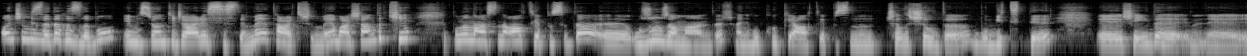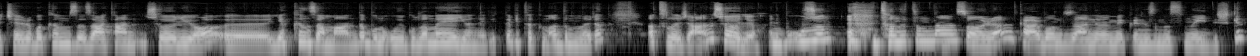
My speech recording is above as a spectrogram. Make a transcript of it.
Onun için bizde de hızla bu emisyon ticaret sistemi tartışılmaya başlandı ki bunun aslında altyapısı da e, uzun zamandır hani hukuki altyapısının çalışıldığı bu bitti. E, şeyi de e, Çevre Bakanımız da zaten söylüyor e, yakın zamanda bunu uygulamaya yönelik de bir takım adımların atılacağını söylüyor. Hani bu uzun tanıtımdan sonra karbon düzenleme mekanizmasına ilişkin.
